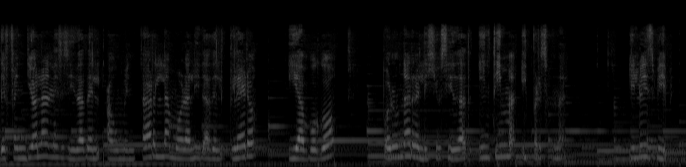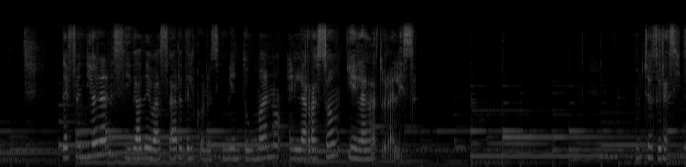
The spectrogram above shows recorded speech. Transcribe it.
defendió la necesidad de aumentar la moralidad del clero y abogó por una religiosidad íntima y personal. Y Luis Vive defendió la necesidad de basar del conocimiento humano en la razón y en la naturaleza. Muchas gracias.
